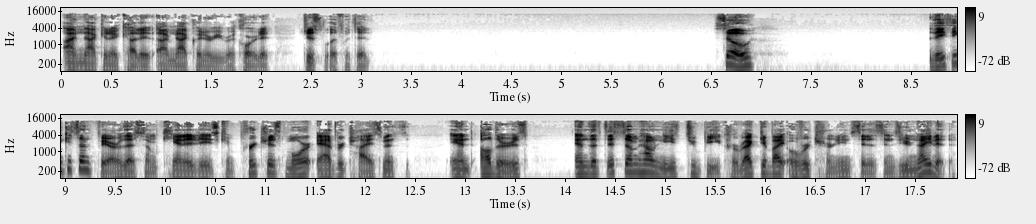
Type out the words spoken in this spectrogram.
I'm not going to cut it. I'm not going to re record it. Just live with it. So, they think it's unfair that some candidates can purchase more advertisements and others, and that this somehow needs to be corrected by overturning Citizens United.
